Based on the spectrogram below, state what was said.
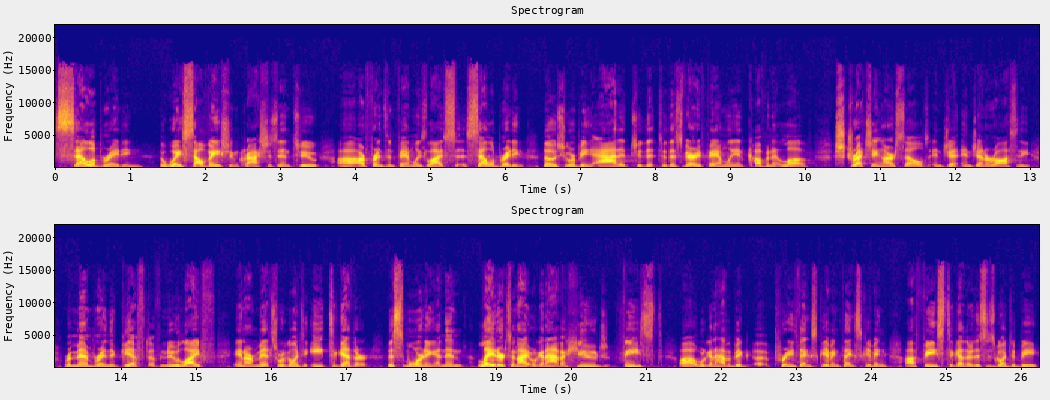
celebrating the way salvation crashes into uh, our friends and families' lives, C- celebrating those who are being added to, the, to this very family in covenant love, stretching ourselves in, ge- in generosity, remembering the gift of new life in our midst. We're going to eat together this morning, and then later tonight, we're going to have a huge feast. Uh, we're going to have a big uh, pre Thanksgiving, Thanksgiving uh, feast together. This is going to be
